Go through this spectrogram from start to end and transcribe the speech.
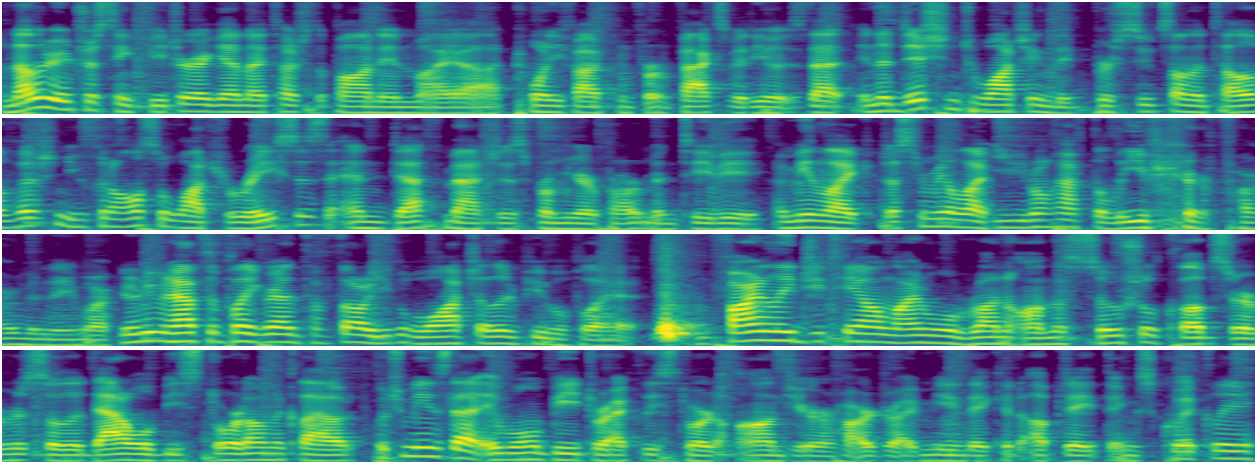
Another interesting feature, again, I touched upon in my uh, 25 confirmed facts video, is that in addition to watching the pursuits on the television, you can also watch races and death matches from your apartment TV. I mean, like, just in real life, you don't have to leave your apartment anymore. You don't even have to play Grand Theft Auto. You can watch other people play it. And finally, GTA Online will run on the social club server, so the data will be stored on the cloud, which means that it won't be directly stored onto your hard drive, meaning they could update things quickly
